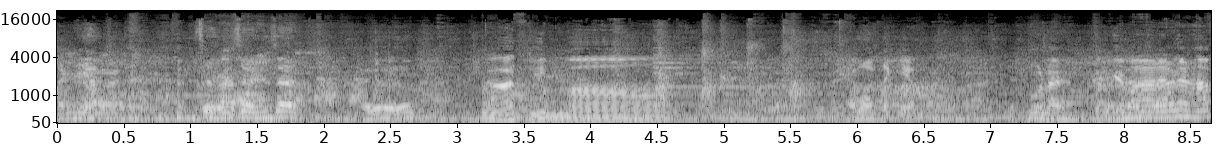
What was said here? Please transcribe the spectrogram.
ตะเกียบเสิร์ฟเสิร์ฟเสิร์ฟน่ากินมากไอวอนตะเกียบพูดอะไรอะกระเทียมมาแล้วนะครับ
